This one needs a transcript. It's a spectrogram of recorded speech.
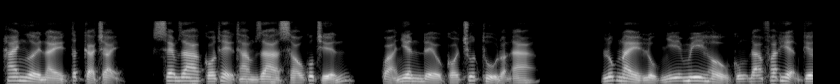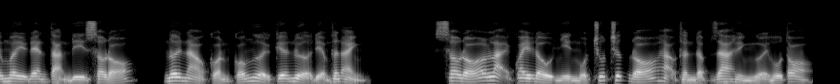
hai người này tất cả chạy, xem ra có thể tham gia sáu quốc chiến, quả nhiên đều có chút thủ đoạn a. Lúc này lục nhĩ mi hầu cũng đã phát hiện kia mây đen tản đi sau đó, nơi nào còn có người kia nửa điểm thân ảnh. Sau đó lại quay đầu nhìn một chút trước đó hạo thần đập ra hình người hố to,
